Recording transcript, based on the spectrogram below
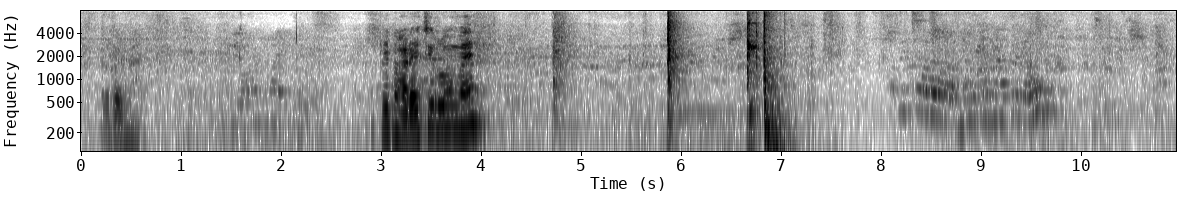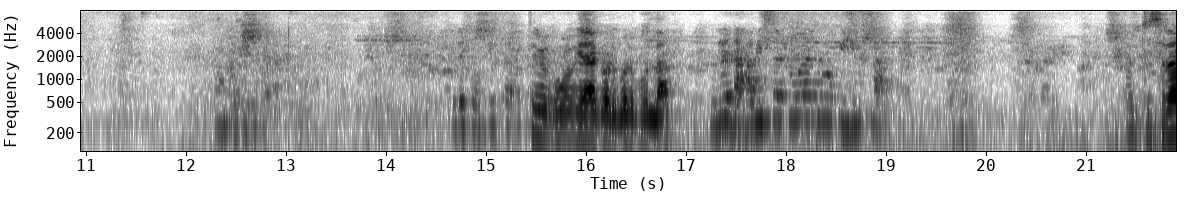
हे बघा. आपली भाड्याची रूम आहे. तिळगुळ घ्या गडगड बोला. दुसरा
